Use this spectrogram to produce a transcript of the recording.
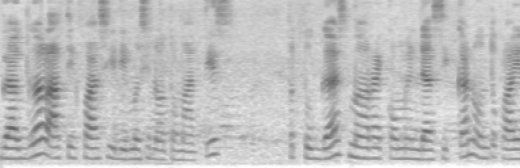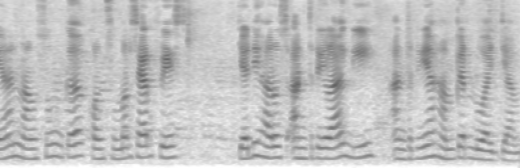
Gagal aktivasi di mesin otomatis, petugas merekomendasikan untuk layanan langsung ke consumer service. Jadi harus antri lagi, antrinya hampir 2 jam.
